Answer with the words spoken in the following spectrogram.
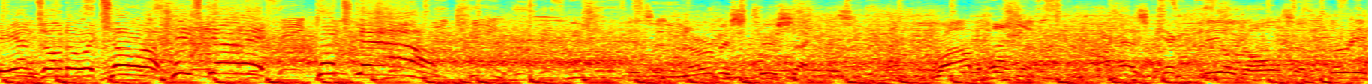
The end zone to Ochoa. He's got it. Touchdown. It's a nervous two seconds. Rob Houghtlin has kicked field goals at 35,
